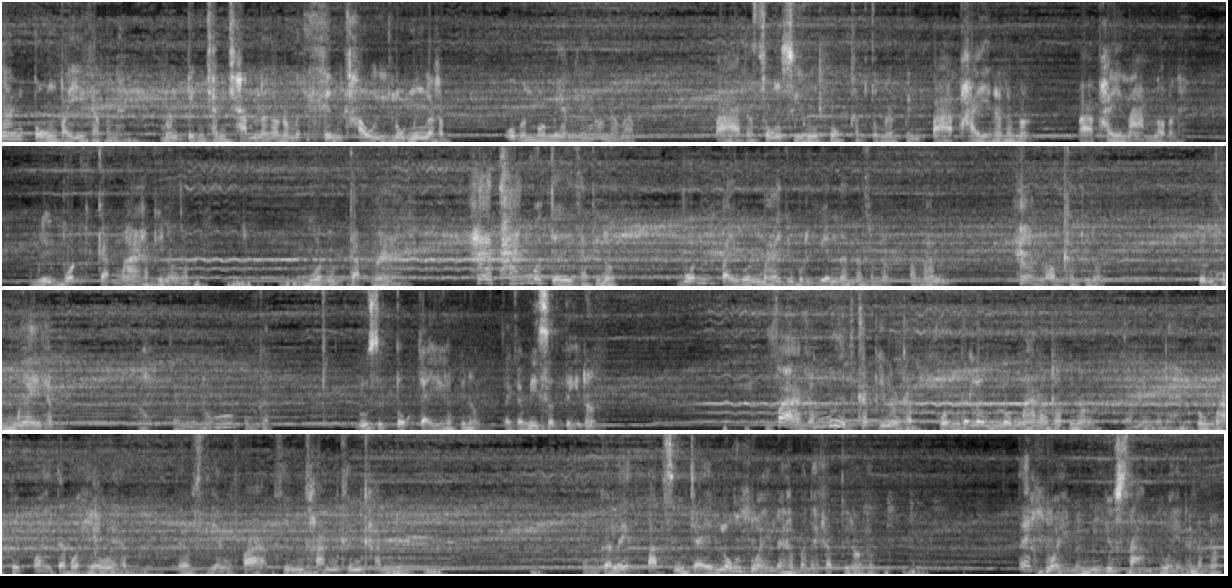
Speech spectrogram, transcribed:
ย่างตรงไปอีกครับนะมันเป็นชั้นๆนะครับแล้วมันจะขึ้นเขาอีกลูกนึงแล้วครับโอ้มันโบแมนแล้วนะว่าปลากระสงสีหกหกครับ ตรงนั้นเป็นปลาไผ่นะครับเนาะปลาไผ่หนามเราปะเนี่ย ผมเลยวนกลับมาครับพี่น้องครับวนกลับมาห้าทางบ่เจอครับพี่น้องวนไปวนมาอยู่บริเวณนั้นนะครับประมาณห้ารอบครับพี่น้องจนผมเมื่อยครับเอาจังไหนเนาะผมกับรู้สึกตกใจครับพี่น้องแต่ก็มีสติเนาะฟ้าก็มืดครับพี่น้องครับฝนก็เริ่มลงมาแล้วครับพี่น้องตอนนั้นก็ได้ลงมาปล่อยแต่บ่แห้งเลยครับ แล้วเสียงฟ้าขึ้นคันขึ้นคันเนี่ย ผมก็เลยตัดสินใจลงห่วยเลยครับอันไหนครับ พี่น้องครับ แต่ห่วยมันมีอยู่สามห่วยนะครับเนาะ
